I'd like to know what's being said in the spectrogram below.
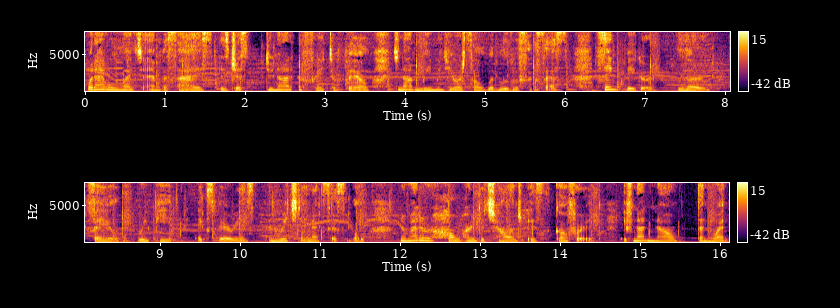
What I would like to emphasize is just do not afraid to fail. Do not limit yourself with little success. Think bigger, learn, fail, repeat, experience, and reach the inaccessible. No matter how hard the challenge is, go for it. If not now, then when?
